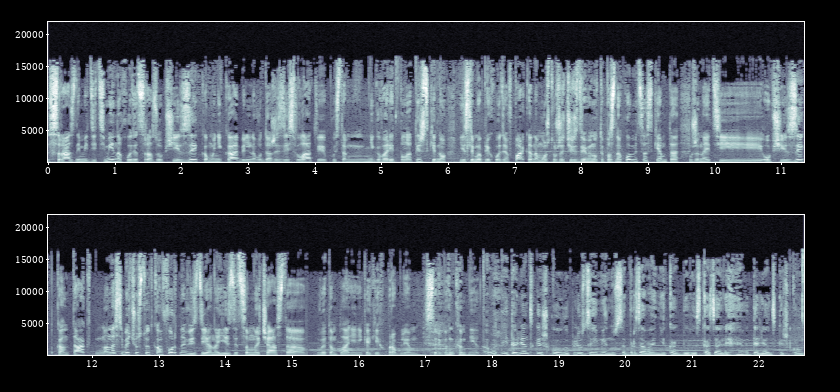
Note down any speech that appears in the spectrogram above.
с разными детьми, находит сразу общий язык, коммуникабельно. Вот даже здесь в Латвии, пусть там не говорит по-латышски, но если мы приходим в парк, она может уже через две минуты познакомиться с кем-то, уже найти общий язык, контакт. Она себя чувствует комфортно везде, она ездит со мной часто. В этом плане никаких проблем с ребенком нет. А вот итальянская школа, плюсы и минусы образования, как бы вы сказали, итальянской школы.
